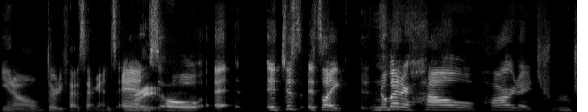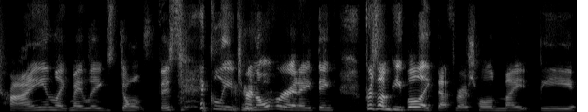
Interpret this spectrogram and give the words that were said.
you know 35 seconds and Right. so eh, it just it's like no matter how hard I tr- I'm trying like my legs don't physically turn over. And i think for some people like that threshold might be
